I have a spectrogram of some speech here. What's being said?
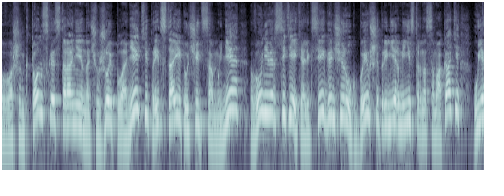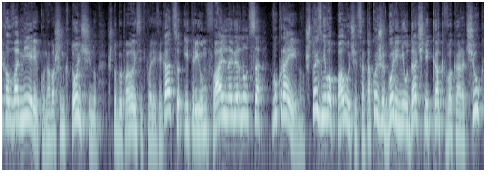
В Вашингтонской стороне на чужой планете предстоит учиться мне в университете. Алексей Гончарук, бывший премьер-министр на самокате, уехал в Америку, на Вашингтонщину, чтобы повысить квалификацию и триумфально вернуться в Украину. Что из него получится? Такой же горе-неудачник, как Вакарчук?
